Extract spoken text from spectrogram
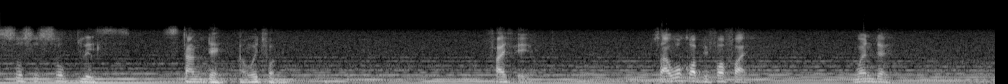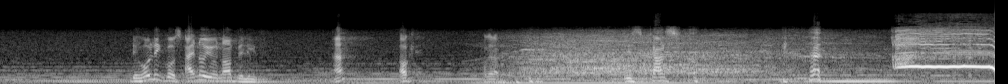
so so so place. Stand there and wait for me. 5 a.m. So I woke up before 5. Went there. The Holy Ghost, I know you will not believe. Huh? Okay. It's cancelled. Ah!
